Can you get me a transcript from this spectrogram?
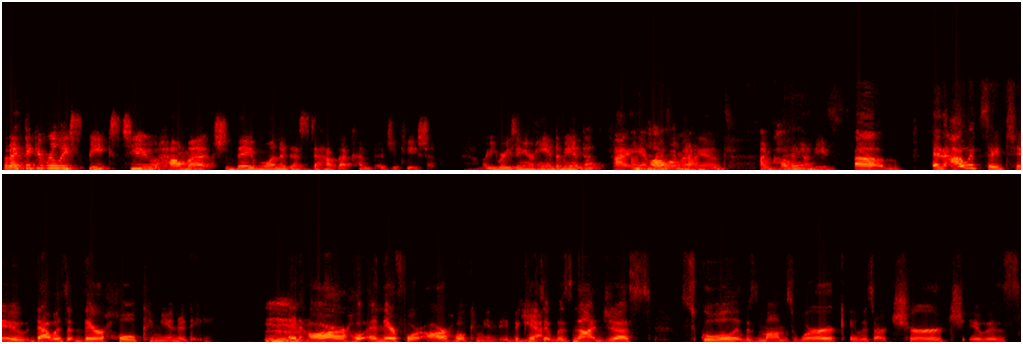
But I think it really speaks to how much they wanted us to have that kind of education. Are you raising your hand, Amanda? I I'm am raising my hand. I'm calling Thanks. on you. Um, and I would say too, that was their whole community mm. and our whole and therefore our whole community because yeah. it was not just school it was mom's work it was our church it was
